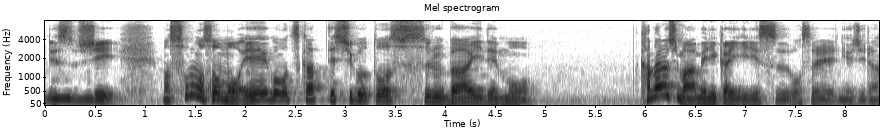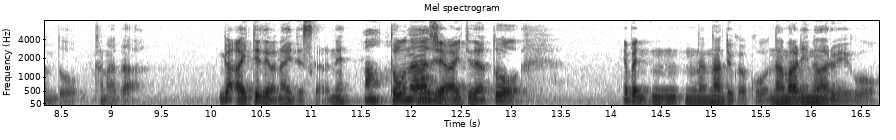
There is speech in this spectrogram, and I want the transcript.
ですし、まあ、そもそも英語を使って仕事をする場合でも必ずしもアメリカイギリスオーストラリアニュージーランドカナダが相手ではないですからね。東南アジア相手だと、やっぱりなんていうかこう鉛のある英語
